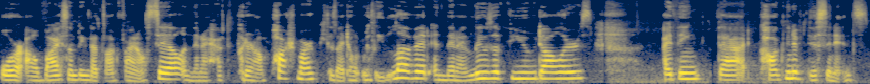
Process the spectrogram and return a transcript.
or I'll buy something that's on final sale and then I have to put it on Poshmark because I don't really love it and then I lose a few dollars. I think that cognitive dissonance,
